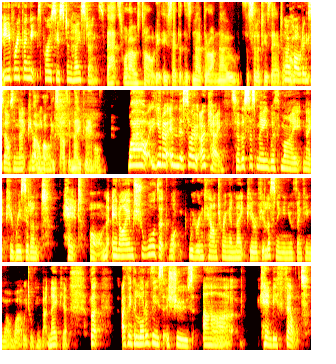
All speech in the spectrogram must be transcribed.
everything gets processed in Hastings. That's what I was told. He, he, said that there's no, there are no facilities there to no hold holding cells in Napier no anymore. holding cells in Napier anymore. Wow, you know, and the, so okay, so this is me with my Napier resident hat on, and I am sure that what we're encountering in Napier, if you're listening and you're thinking, well, why are we talking about Napier? But I think a lot of these issues are can be felt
